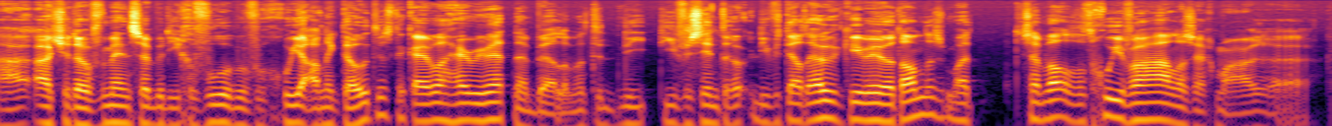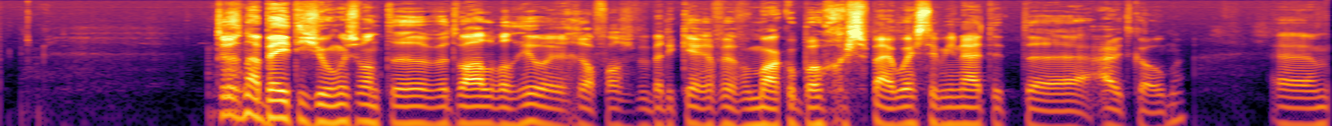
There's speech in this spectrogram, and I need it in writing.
Nou, als je het over mensen hebben die gevoel hebben voor goede anekdotes, dan kan je wel Harry Redknapp bellen. Want die, die, verzint er, die vertelt elke keer weer wat anders, maar het zijn wel altijd goede verhalen, zeg maar. Terug naar Betis, jongens, want eh, we dwalen wel heel erg af als we bij de caravan van Marco Bogus bij West Ham United eh, uitkomen. Ehm,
